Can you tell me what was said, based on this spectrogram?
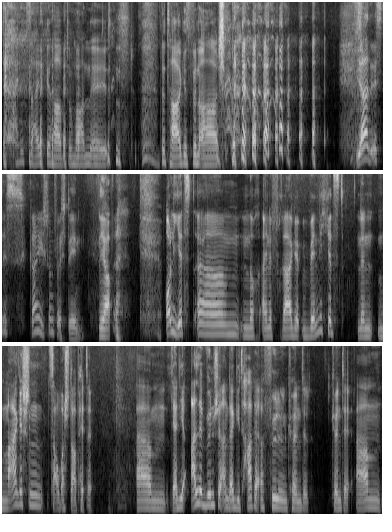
keine Zeit gehabt, oh Mann, ey. Der Tag ist für den Arsch. ja, das, das kann ich schon verstehen. Ja. Olli, jetzt ähm, noch eine Frage. Wenn ich jetzt einen magischen Zauberstab hätte, ähm, der dir alle Wünsche an der Gitarre erfüllen könnte, könnte ähm,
